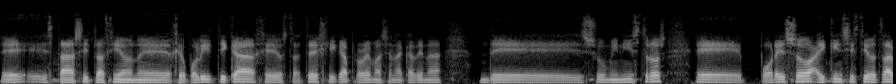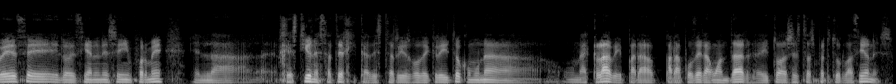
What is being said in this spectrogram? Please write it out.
eh, esta situación eh, geopolítica, geoestratégica, problemas en la cadena de suministros. Eh, por eso hay que insistir otra vez, lo decían en ese informe, en la gestión estratégica de este riesgo de crédito como una, una clave para, para poder aguantar todas estas perturbaciones.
